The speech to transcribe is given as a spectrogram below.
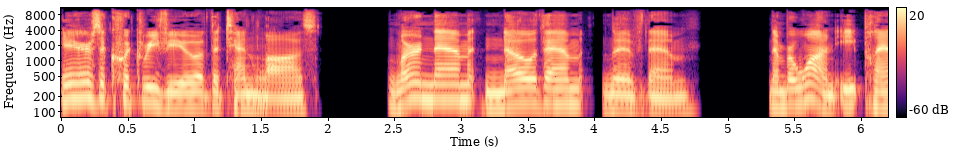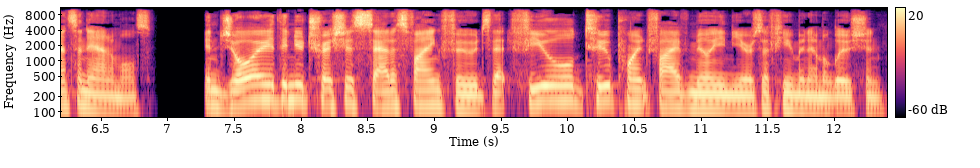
Here's a quick review of the 10 laws. Learn them, know them, live them. Number one, eat plants and animals. Enjoy the nutritious, satisfying foods that fueled 2.5 million years of human evolution.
